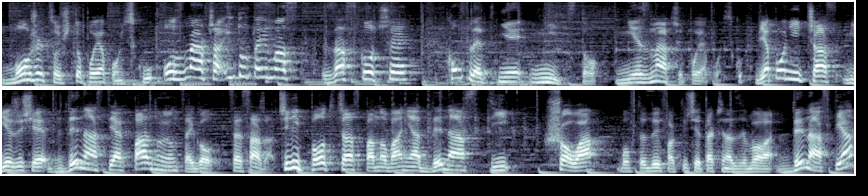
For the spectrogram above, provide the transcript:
może coś to po japońsku oznacza i tutaj Was zaskoczę. Kompletnie nic to nie znaczy po japońsku. W Japonii czas mierzy się w dynastiach panującego cesarza, czyli podczas panowania dynastii Showa, bo wtedy faktycznie tak się nazywała dynastia,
